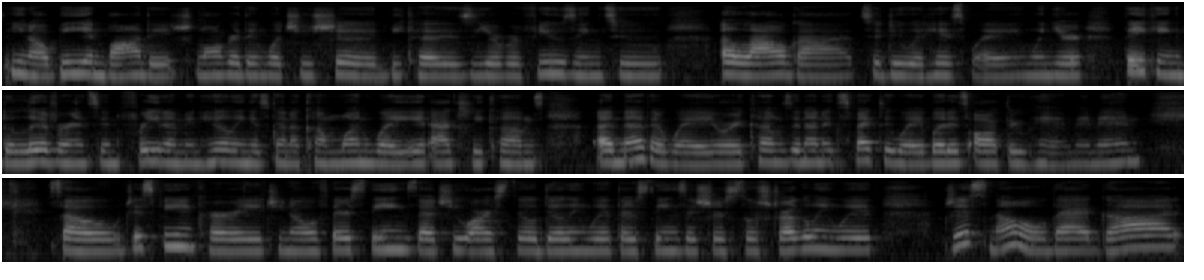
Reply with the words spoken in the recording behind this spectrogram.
you know, be in bondage longer than what you should because you're refusing to allow God to do it His way. When you're thinking deliverance and freedom and healing is going to come one way, it actually comes another way or it comes an unexpected way, but it's all through Him. Amen. So just be encouraged. You know, if there's things that you are still dealing with, there's things that you're still struggling with, just know that God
